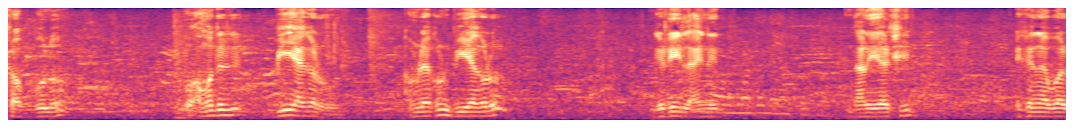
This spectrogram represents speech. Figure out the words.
সবগুলো ও আমাদের বি এগারো। আমরা এখন বি এগারো, গেটেই লাইনে দাঁড়িয়ে আছি। এখানে আবার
